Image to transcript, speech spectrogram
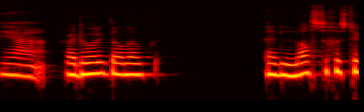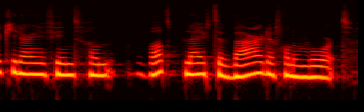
Ja. Waardoor ik dan ook het lastige stukje daarin vind van wat blijft de waarde van een woord?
